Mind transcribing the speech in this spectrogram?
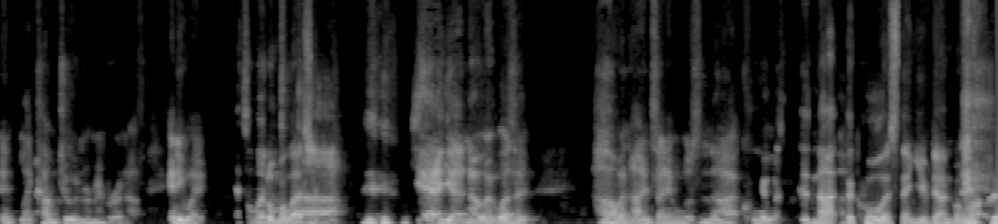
and like come to and remember enough. Anyway, it's a little molester uh, yeah, yeah, no, it wasn't. Oh, in hindsight, it was not cool. it's not the coolest thing you've done before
